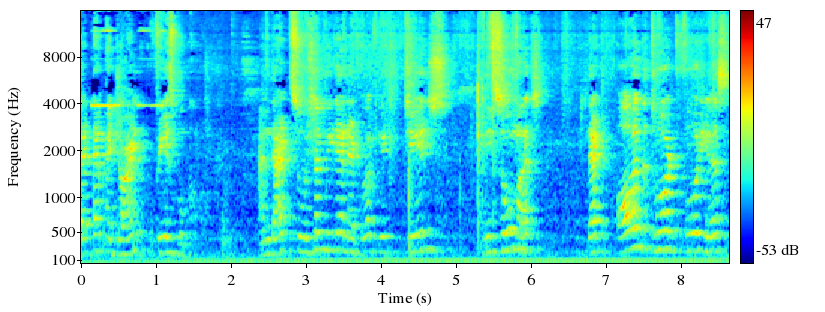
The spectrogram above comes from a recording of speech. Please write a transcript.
that time I joined Facebook, and that social media network it changed me so much that all the throughout four years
